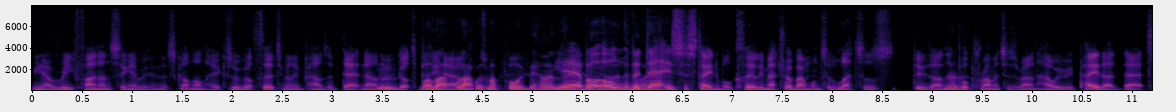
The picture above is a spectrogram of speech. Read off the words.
you know refinancing everything that's gone on here because we've got 30 million pounds of debt now that mm. we've got to pay well that, down. that was my point behind yeah the, but the, the, debt is sustainable clearly metro bank want to let us do that and no, they put no. parameters around how we repay that debt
